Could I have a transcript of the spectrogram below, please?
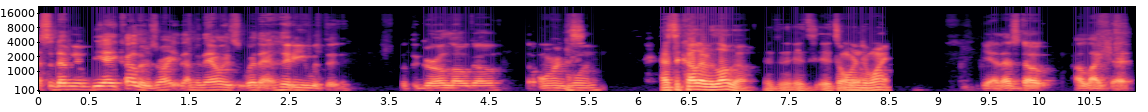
That's the WNBA colors, right? I mean, they always wear that hoodie with the with the girl logo, the orange That's- one. That's the color of the logo. It's it's, it's orange and white. Yeah, that's dope. I like that.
